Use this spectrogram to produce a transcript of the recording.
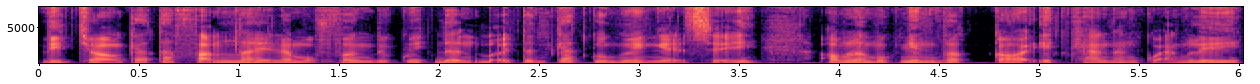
việc chọn các tác phẩm này là một phần được quyết định bởi tính cách của người nghệ sĩ. Ông là một nhân vật có ít khả năng quản lý,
